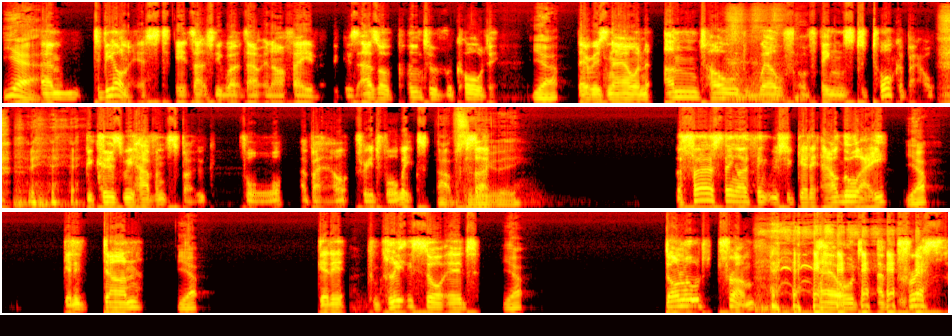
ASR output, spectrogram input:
yeah, Um, to be honest, it's actually worked out in our favour because as of point of recording, yeah, there is now an untold wealth of things to talk about because we haven't spoke for about three to four weeks. absolutely. The first thing I think we should get it out of the way, Yep, get it done, yep, get it completely sorted. yep. Donald Trump held a press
